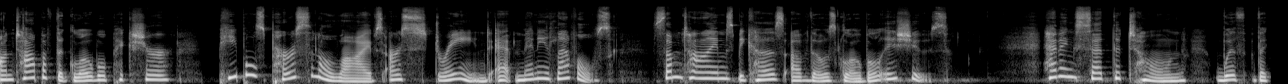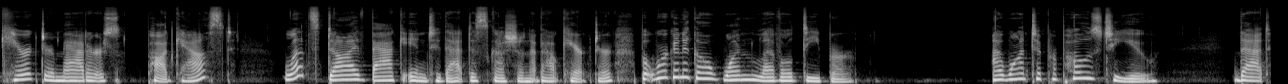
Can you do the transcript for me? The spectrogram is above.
On top of the global picture, people's personal lives are strained at many levels, sometimes because of those global issues. Having set the tone with the Character Matters podcast, let's dive back into that discussion about character, but we're going to go one level deeper. I want to propose to you that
